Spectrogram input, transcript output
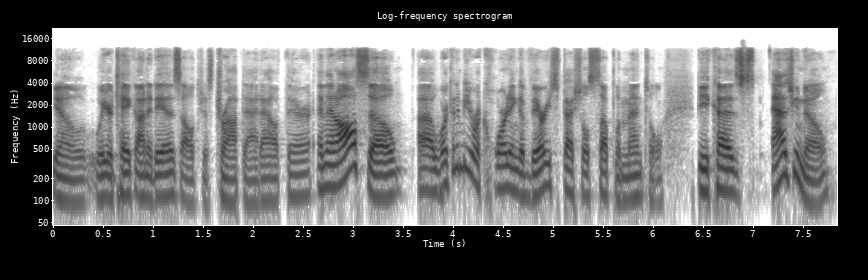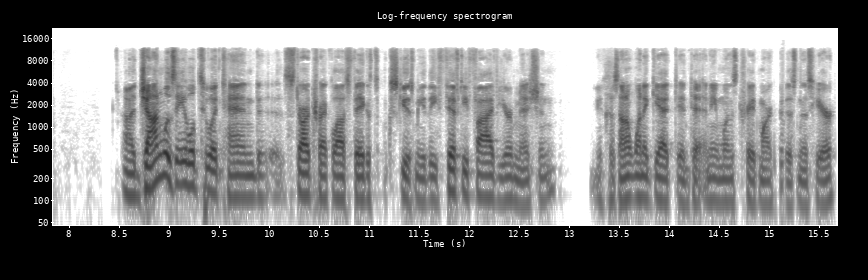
you know what your take on it is. I'll just drop that out there. And then also uh, we're going to be recording a very special supplemental because as you know uh, john was able to attend star trek las vegas excuse me the 55 year mission because i don't want to get into anyone's trademark business here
